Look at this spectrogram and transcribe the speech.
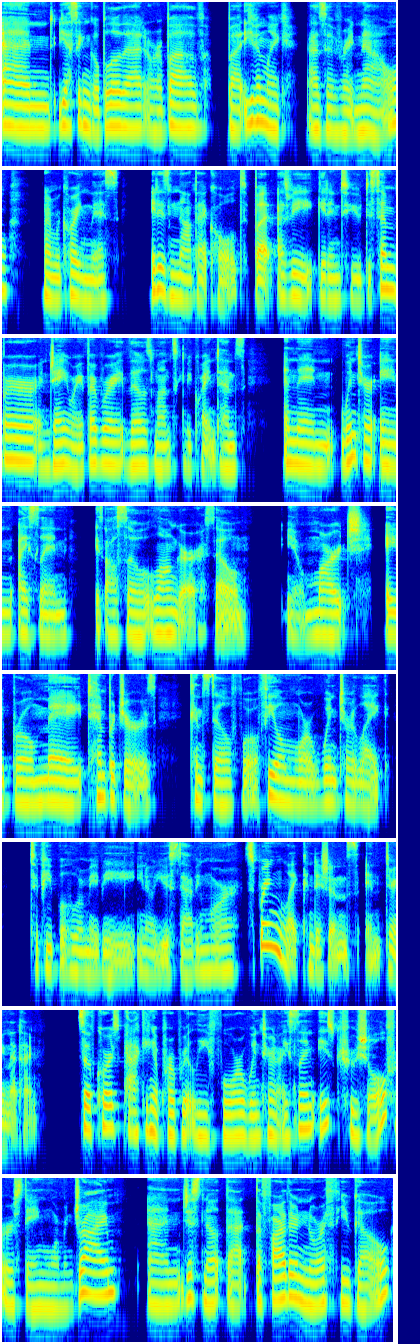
And yes, it can go below that or above, but even like as of right now, when I'm recording this, it is not that cold. But as we get into December and January, February, those months can be quite intense. And then winter in Iceland is also longer. So, you know, March, April, May, temperatures can still feel more winter like to people who are maybe, you know, used to having more spring like conditions in during that time. So, of course, packing appropriately for winter in Iceland is crucial for staying warm and dry. And just note that the farther north you go,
